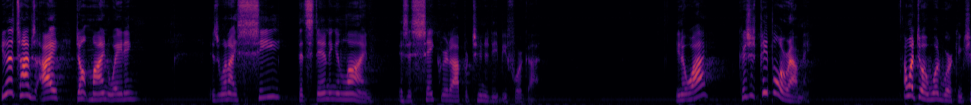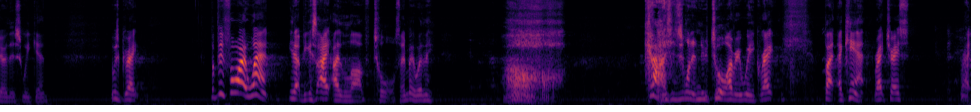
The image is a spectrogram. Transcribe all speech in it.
You know the times I don't mind waiting? Is when I see that standing in line is a sacred opportunity before God. You know why? Because there's people around me. I went to a woodworking show this weekend. It was great. But before I went, you know, because I, I love tools. Anybody with me? Oh, gosh, I just want a new tool every week, right? But I can't, right, Trace? Right.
